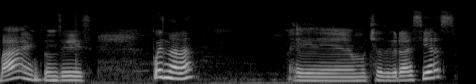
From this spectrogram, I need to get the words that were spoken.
¿Va? Entonces, pues nada, eh, muchas gracias.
